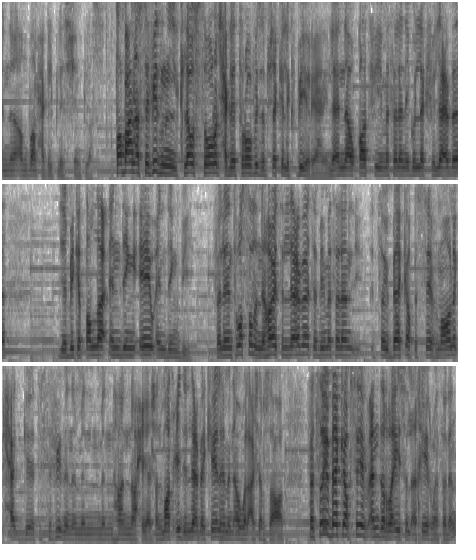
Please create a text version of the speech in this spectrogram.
إن أنضم حق البلاي ستيشن بلس. طبعا أستفيد من ال cloud storage حق ال trophies بشكل كبير يعني لأن أوقات في مثلا يقول لك في لعبة يبيك تطلع ending A و ending B فلين توصل لنهاية اللعبة تبي مثلا تسوي backup ال save مالك حق تستفيد من من من هالناحيه عشان ما تعيد اللعبة كلها من أول عشر ساعات. فتسوي backup save عند الرئيس الأخير مثلا.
